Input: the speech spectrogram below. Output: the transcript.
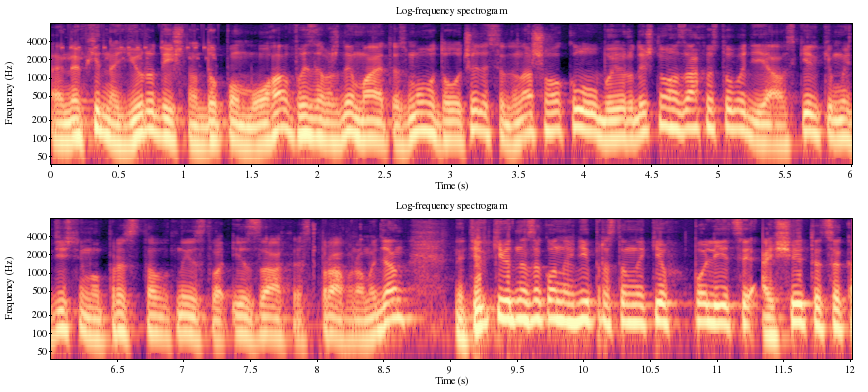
е, необхідна юридична допомога, ви завжди маєте змогу долучитися до нашого клубу юридичного захисту водія, оскільки ми здійснюємо представництво і захист прав громадян не тільки від незаконних дій представників поліції, а й ще й ТЦК.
